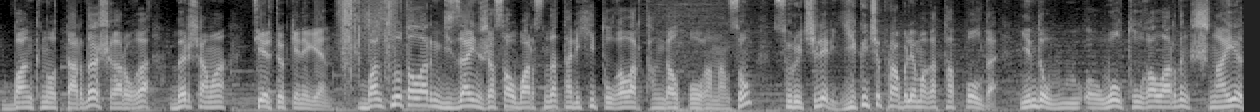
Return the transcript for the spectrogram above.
банкноттарды шығаруға бір шама тер төккен екен. Банкноталардың дизайн жасау барысында тарихи тұлғалар таңдалып болғаннан соң, суретшілер екінші проблемаға тап болды. Енді ол тұлғалардың шынайы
